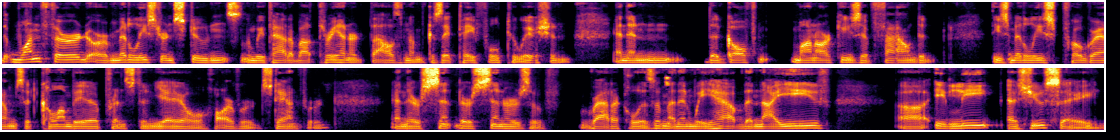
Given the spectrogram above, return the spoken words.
One third are Middle Eastern students, and we've had about 300,000 of them because they pay full tuition. And then the Gulf monarchies have founded these Middle East programs at Columbia, Princeton, Yale, Harvard, Stanford, and they're, they're centers of radicalism. And then we have the naive uh, elite, as you say,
